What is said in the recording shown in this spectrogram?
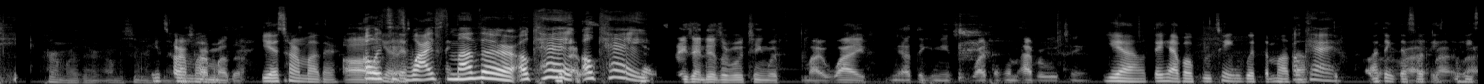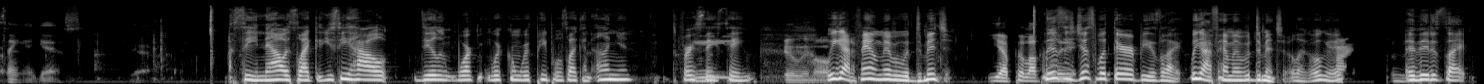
Her mother, I'm assuming. It's her knows. It's her mother. mother. Yeah, it's her mother. oh, it's yeah, his wife's mother. Okay, Yes. okay. They saying there's a routine with my wife. I, mean, I think it means his wife and him have a routine. Yeah, they have a routine with the mother. Okay. I think that's what, they, right, what he's right. saying. Yes. Yeah. See, now it's like you see how dealing working working with people is like an onion. First they Mm. say Peeling we got a family member with dementia. Yeah, peel off the This lid. is just what therapy is like. We got a family member with dementia. Like okay, Right. Mhm. and then it's like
